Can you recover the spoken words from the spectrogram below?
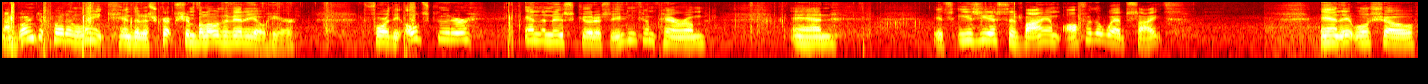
I'm going to put a link in the description below the video here for the old scooter and the new scooter so you can compare them and it's easiest to buy them off of the website and it will show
